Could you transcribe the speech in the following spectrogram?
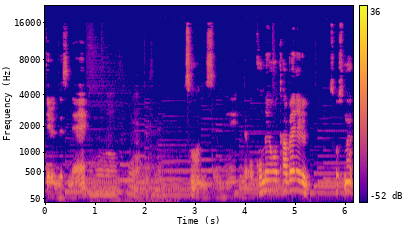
てるんですね。そうなんですねそうなんですよね。で、お米を食べれる、そうそんな、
